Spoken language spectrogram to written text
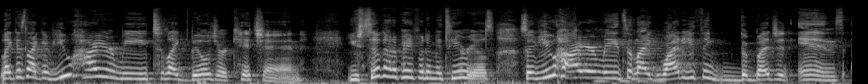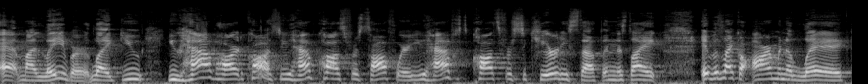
like it's like if you hire me to like build your kitchen you still got to pay for the materials. So if you hire me to like, why do you think the budget ends at my labor? Like you, you have hard costs. You have costs for software. You have costs for security stuff. And it's like, it was like an arm and a leg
